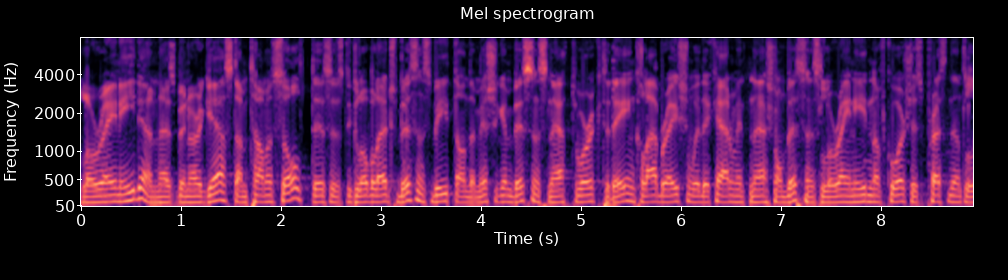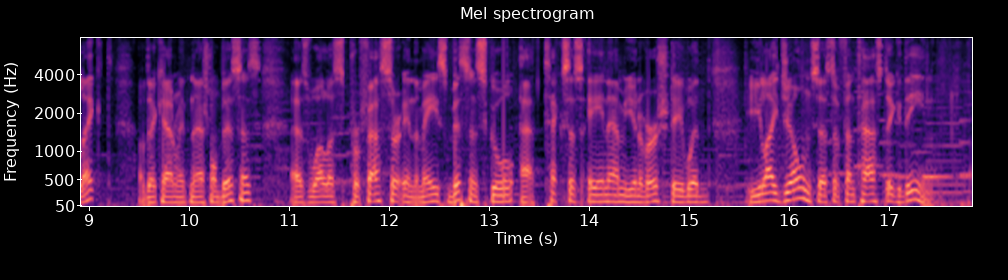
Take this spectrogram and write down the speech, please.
Lorraine Eden has been our guest. I'm Tomas Hult. This is the Global Edge Business Beat on the Michigan Business Network. Today, in collaboration with the Academy of International Business, Lorraine Eden, of course, is president elect of the Academy of International Business, as well as professor in the Mays Business School at Texas A&M University, with Eli Jones as a fantastic dean.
